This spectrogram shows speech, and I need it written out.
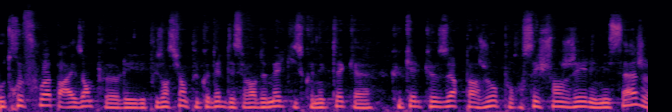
Autrefois, par exemple, les, plus anciens ont pu connaître des serveurs de mail qui se connectaient que, quelques heures par jour pour s'échanger les messages.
